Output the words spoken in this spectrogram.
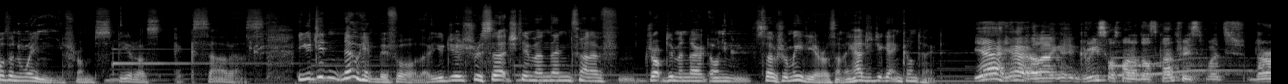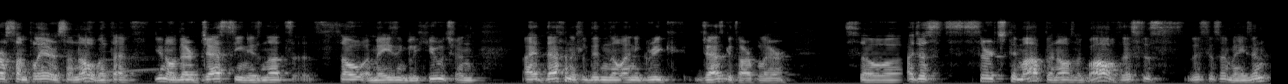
Northern Wind from Spiros Exaras. You didn't know him before, though. You just researched him and then kind of dropped him a note on social media or something. How did you get in contact? Yeah, yeah. Like Greece was one of those countries which there are some players I know, but I've you know their jazz scene is not so amazingly huge, and I definitely didn't know any Greek jazz guitar player. So uh, I just searched him up, and I was like, wow, this is this is amazing.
